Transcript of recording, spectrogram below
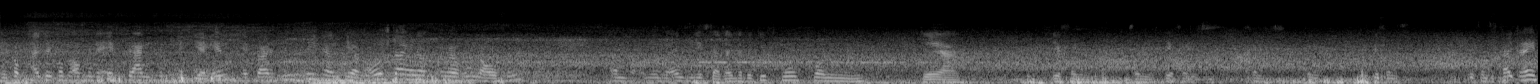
Hier kommt, also kommt auch mit der S-Bahn 50 hier hin. S-Bahn 50 kann hier aussteigen und dann können wir rumlaufen. Und eigentlich ist das also der Betriebshof von der hier von von, hier von, von, von, hier von, hier von Skytrain.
